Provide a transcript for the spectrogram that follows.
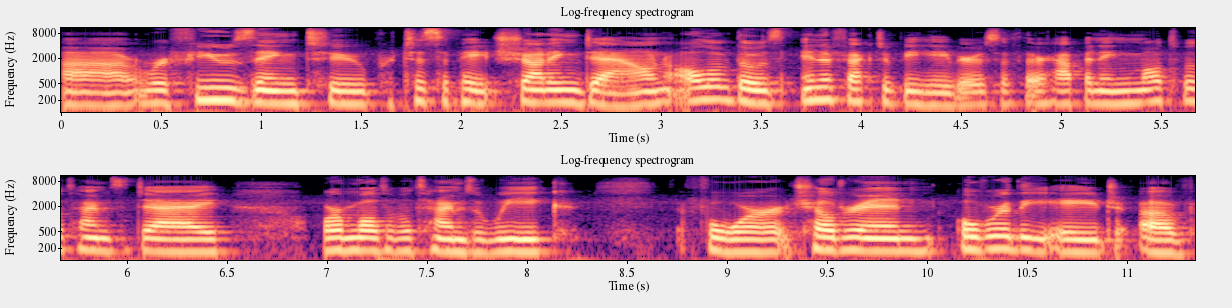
uh, refusing to participate, shutting down, all of those ineffective behaviors, if they're happening multiple times a day or multiple times a week for children over the age of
